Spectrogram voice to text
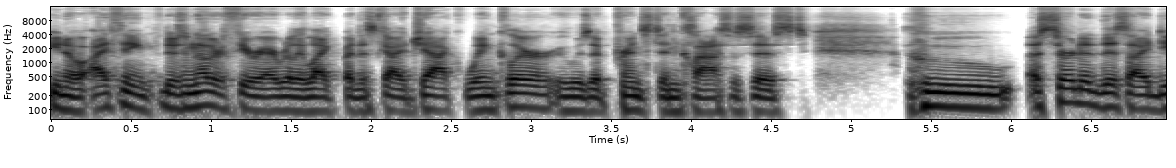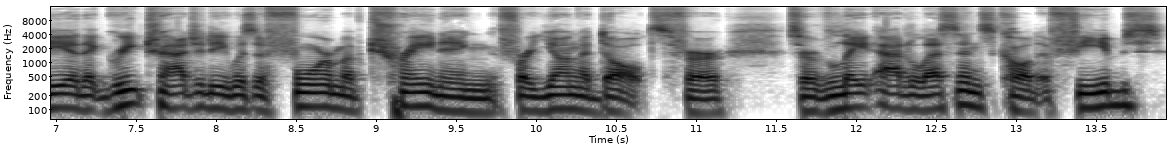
you know, I think there's another theory I really like by this guy, Jack Winkler, who was a Princeton classicist who asserted this idea that Greek tragedy was a form of training for young adults, for sort of late adolescents called ephebes.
